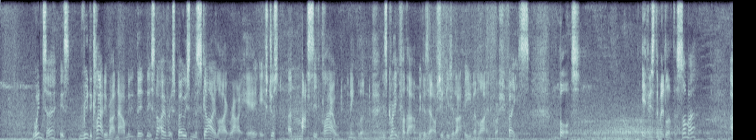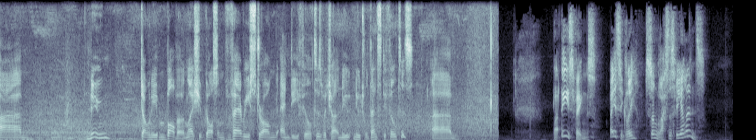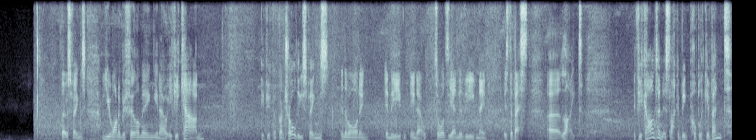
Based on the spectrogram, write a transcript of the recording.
Winter, it's really cloudy right now. I mean, it's not overexposing the sky like right here. It's just a massive cloud in England. It's great for that because it obviously gives you that even light across your face. But if it's the middle of the summer, um, noon, don't even bother unless you've got some very strong ND filters, which are neutral density filters. Um, like these things. Basically, sunglasses for your lens. Those things. You want to be filming, you know, if you can, if you can control these things in the morning, in the evening, you know, towards the end of the evening is the best uh, light. If you can't and it's like a big public event,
